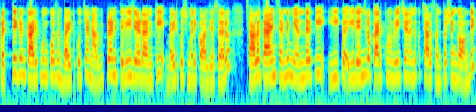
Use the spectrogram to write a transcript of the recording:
ప్రత్యేకం కార్యక్రమం కోసం బయటకు వచ్చి ఆయన అభిప్రాయాన్ని తెలియజేయడానికి బయటకు వచ్చి మరీ కాల్ చేశారు. చాలా థ్యాంక్స్ అండి. మీ అందరికీ ఈ ఈ రేంజ్లో కార్యక్రమం రీచ్ అయినందుకు చాలా సంతోషంగా ఉంది.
